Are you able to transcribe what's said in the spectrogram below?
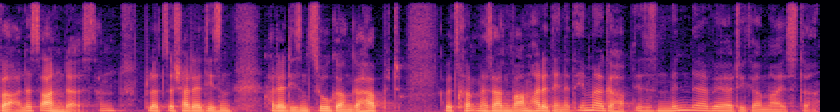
war alles anders. Dann plötzlich hat er diesen, hat er diesen Zugang gehabt. Jetzt könnte man sagen, warum hat er den nicht immer gehabt? Ist es ein minderwertiger Meister?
